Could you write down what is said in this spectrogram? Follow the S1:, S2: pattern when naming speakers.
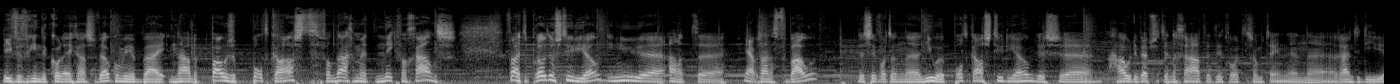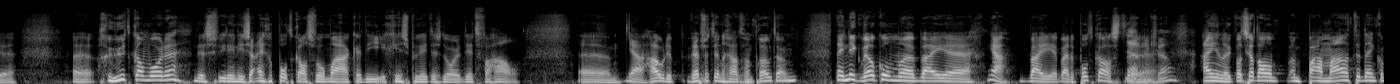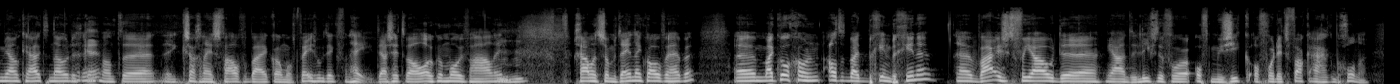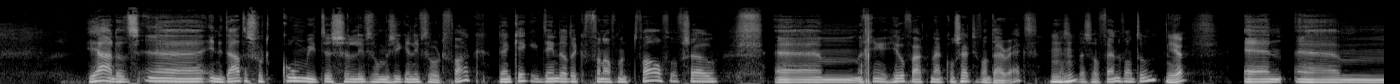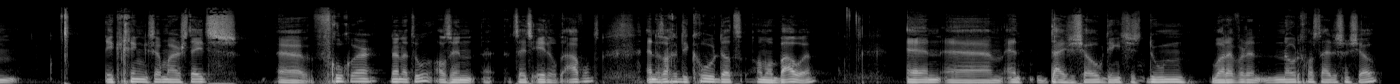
S1: Lieve vrienden, collega's, welkom weer bij Na de Pauze podcast. Vandaag met Nick van Gaans vanuit de Proto Studio, die nu uh, aan het, uh, ja, we zijn het verbouwen. Dus dit wordt een uh, nieuwe podcast studio. Dus hou de website in de gaten. Dit wordt zometeen een ruimte die gehuurd kan worden. Dus iedereen die zijn eigen podcast wil maken, die geïnspireerd is door dit verhaal. Uh, ja, hou de website in de gaten van Proton. Nee, Nick, welkom uh, bij, uh, ja, bij, bij de podcast.
S2: Ja, dankjewel.
S1: Eindelijk. Want ik zat al een, paar maanden te denken om jou een keer uit te nodigen. Okay. Want ik zag ineens het verhaal voorbij komen op Facebook. denk van, hé, hey, daar zit wel ook een mooi verhaal in. Mm -hmm. Gaan we het zo meteen denk ik over hebben. maar ik wil gewoon altijd bij het begin beginnen. waar is het voor jou de, ja, de liefde voor of muziek of voor dit vak eigenlijk begonnen?
S2: Ja, dat is uh, inderdaad een soort combi tussen liefde voor muziek en liefde voor het vak, denk ik. Ik denk dat ik vanaf mijn twaalf of zo um, ging ik heel vaak naar concerten van Direct. Daar was ik best wel fan van toen.
S1: Ja.
S2: En um, ik ging zeg maar steeds uh, vroeger daar naartoe, als in uh, steeds eerder op de avond. En dan zag ik die crew dat allemaal bouwen. En, um, en tijdens de show ook dingetjes doen, whatever er nodig was tijdens een show.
